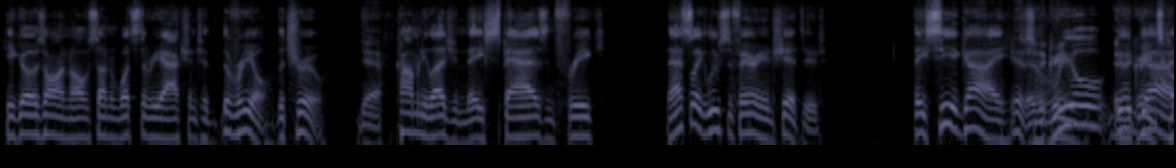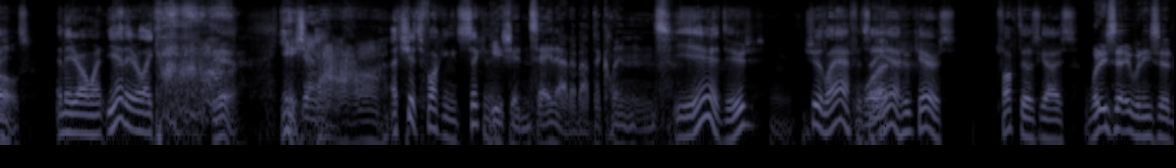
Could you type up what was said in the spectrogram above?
He goes on, and all of a sudden, what's the reaction to the real, the true Yeah, comedy legend? They spaz and freak. That's like Luciferian shit, dude. They see a guy, yeah. just They're a the green, real they're the good guy, skulls. and they all went, yeah, they were like, Yeah. you should, that shit's fucking sickening. You shouldn't say that about the Clintons. Yeah, dude. You should laugh and say, yeah, who cares? Fuck those guys. What did he say when he said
